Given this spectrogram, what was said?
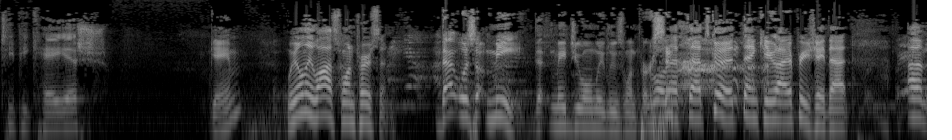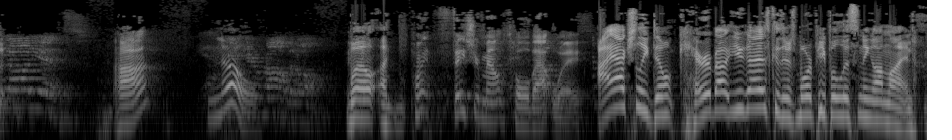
TPK ish game. We only lost one person. That was me that made you only lose one person. Well, that's that's good. Thank you. I appreciate that. Um, huh? no. Well, uh, Point, face your mouth hole that way. I actually don't care about you guys because there's more people listening online.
